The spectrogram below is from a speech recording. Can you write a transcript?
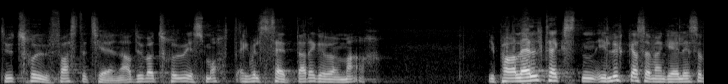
Du trufaste tjener, du var tru i smått. Jeg vil sette deg over mer. I parallellteksten i Lukasevangeliet så,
